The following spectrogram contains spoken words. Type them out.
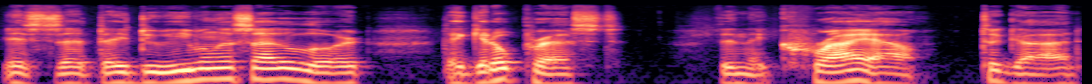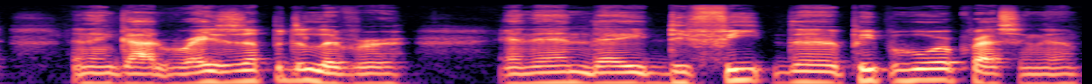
It's that they do evil in the sight of the Lord, they get oppressed, then they cry out, to God, and then God raises up a deliverer, and then they defeat the people who are oppressing them,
